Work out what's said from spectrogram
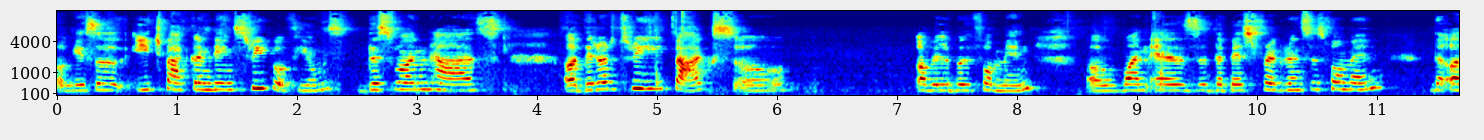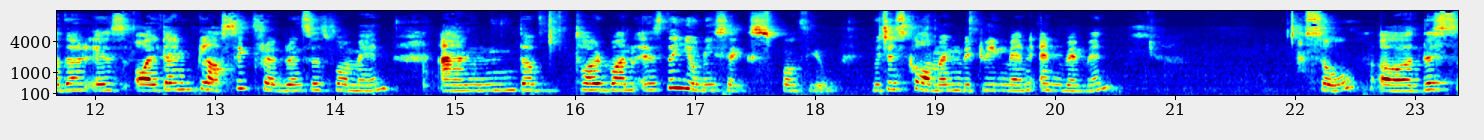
Okay so each pack contains three perfumes. This one has uh, there are three packs uh, available for men. Uh, one is the best fragrances for men. The other is all-time classic fragrances for men. And the third one is the unisex perfume which is common between men and women. So uh, this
